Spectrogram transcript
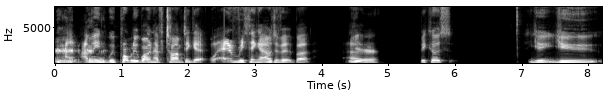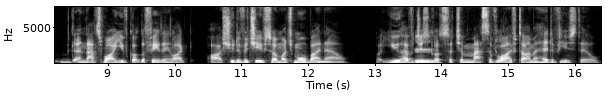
I, I mean, we probably won't have time to get everything out of it, but um, Yeah. because you you and that's why you've got the feeling like oh, I should have achieved so much more by now. But you have just Mm. got such a massive lifetime ahead of you still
